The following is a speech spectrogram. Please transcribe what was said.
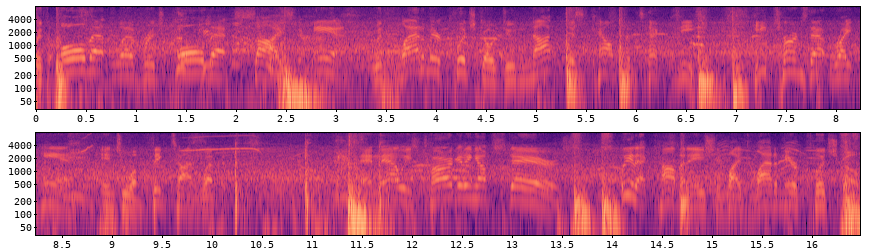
With all that leverage, all that size, and with Wladimir Klitschko, do not discount the technique. He turns that right hand into a big-time weapon. And now he's targeting upstairs. Look at that combination by Wladimir Klitschko.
